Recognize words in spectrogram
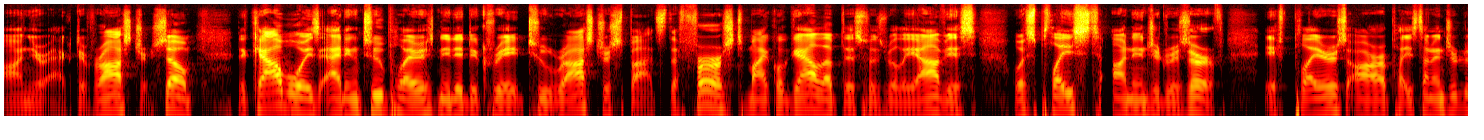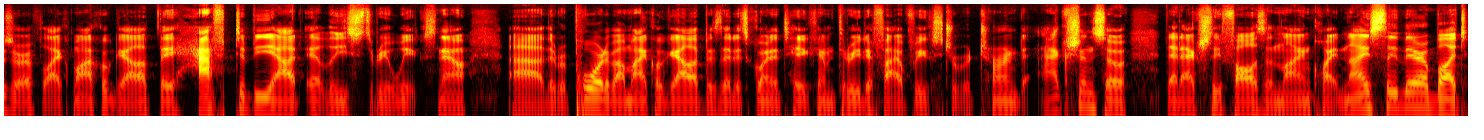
on your active roster. So the Cowboys adding two players needed to create two roster spots. The first, Michael Gallup, this was really obvious, was placed on injured reserve. If players are placed on injured reserve, like Michael Gallup, they have to be out at least three weeks. Now, uh, the report about Michael Gallup is that it's going to take him three to five weeks to return to action. So that actually falls in line quite nicely there. But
